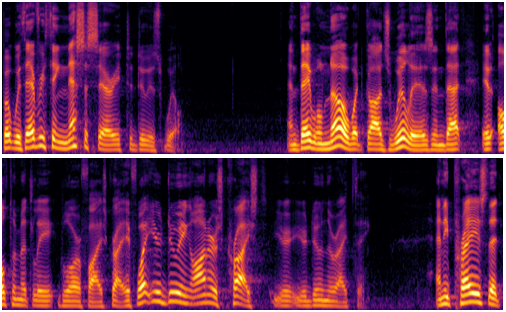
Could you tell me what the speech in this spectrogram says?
but with everything necessary to do His will. And they will know what God's will is and that it ultimately glorifies Christ. If what you're doing honors Christ, you're, you're doing the right thing. And he prays that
